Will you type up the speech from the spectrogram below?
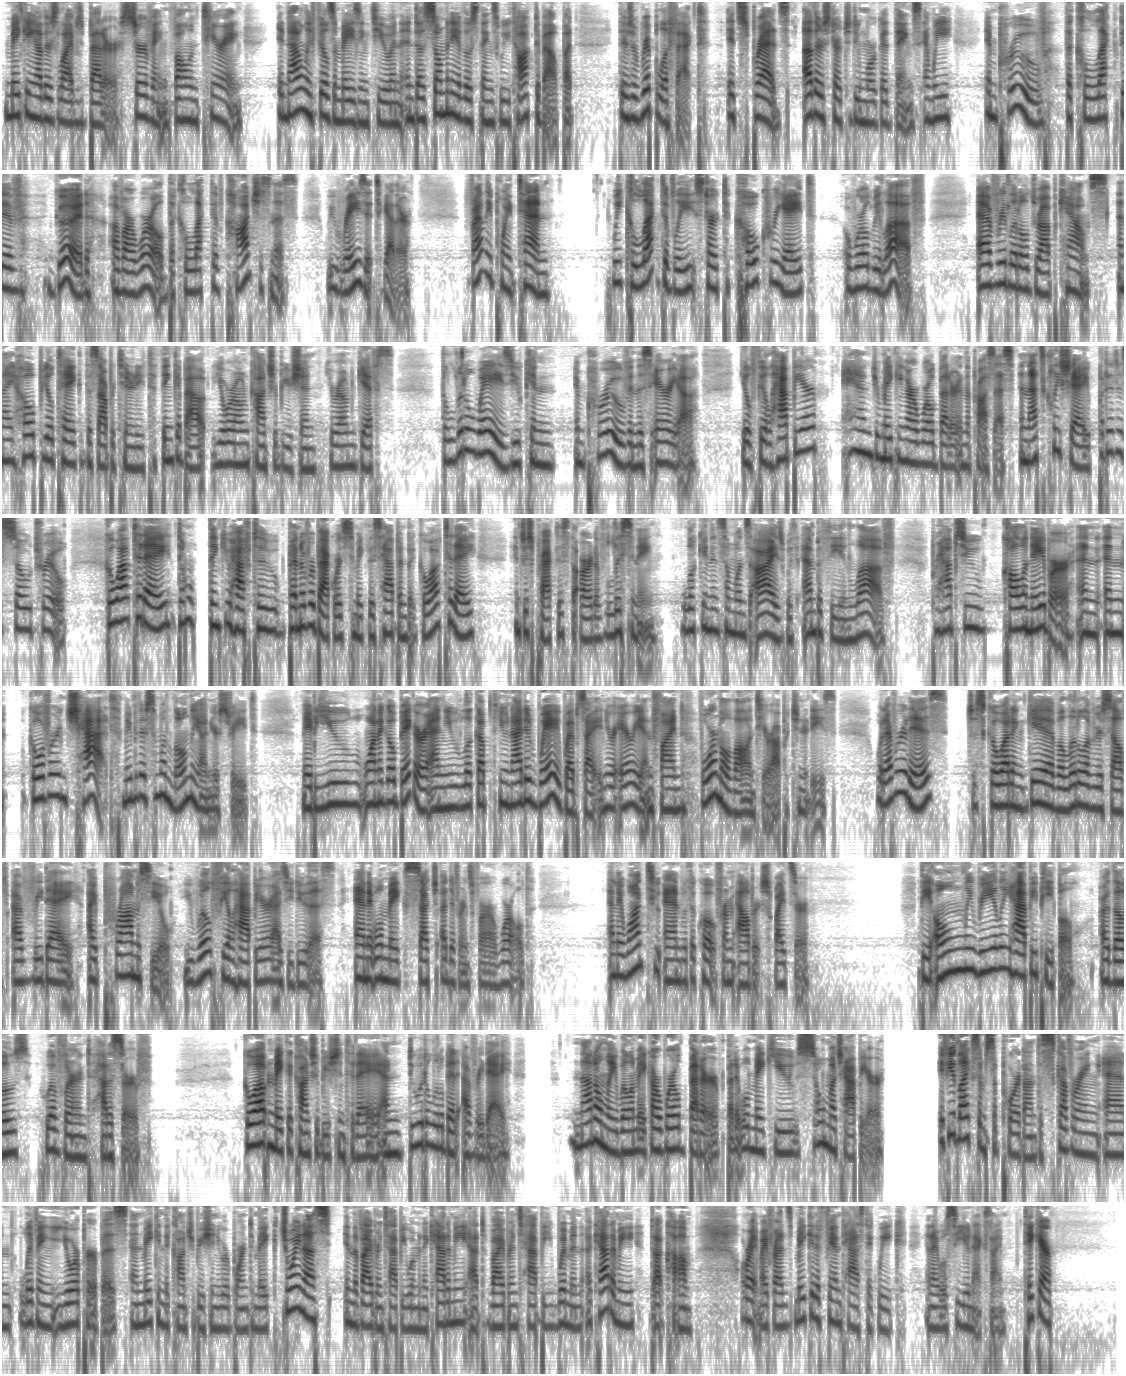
making others' lives better, serving, volunteering, it not only feels amazing to you and, and does so many of those things we talked about, but there's a ripple effect. It spreads, others start to do more good things, and we improve the collective good of our world, the collective consciousness. We raise it together. Finally, point 10 we collectively start to co create a world we love. Every little drop counts, and I hope you'll take this opportunity to think about your own contribution, your own gifts, the little ways you can improve in this area. You'll feel happier and you're making our world better in the process. And that's cliche, but it is so true. Go out today. Don't think you have to bend over backwards to make this happen, but go out today and just practice the art of listening, looking in someone's eyes with empathy and love. Perhaps you call a neighbor and, and go over and chat. Maybe there's someone lonely on your street. Maybe you want to go bigger and you look up the United Way website in your area and find formal volunteer opportunities. Whatever it is, just go out and give a little of yourself every day. I promise you, you will feel happier as you do this, and it will make such a difference for our world. And I want to end with a quote from Albert Schweitzer The only really happy people are those who have learned how to serve. Go out and make a contribution today and do it a little bit every day. Not only will it make our world better, but it will make you so much happier. If you'd like some support on discovering and living your purpose and making the contribution you were born to make, join us in the Vibrant Happy Women Academy at vibranthappywomenacademy.com. All right, my friends, make it a fantastic week, and I will see you next time. Take care.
